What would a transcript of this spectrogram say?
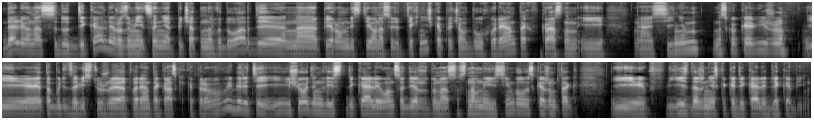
Далее у нас идут декали, разумеется, они отпечатаны в Эдуарде. На первом листе у нас идет техничка, причем в двух вариантах, в красном и синим, насколько я вижу. И это будет зависеть уже от варианта краски, который вы выберете. И еще один лист декали, он содержит у нас основные символы, скажем так. И есть даже несколько декалей для кабин.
